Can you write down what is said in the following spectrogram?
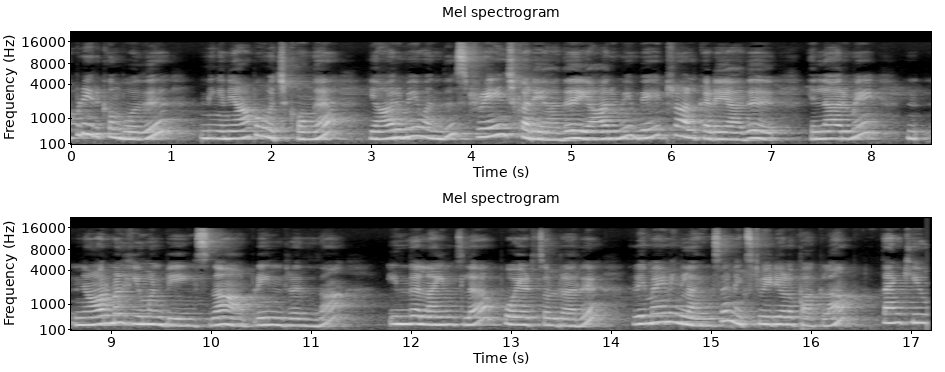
அப்படி இருக்கும்போது நீங்கள் ஞாபகம் வச்சுக்கோங்க யாருமே வந்து ஸ்ட்ரேஞ்ச் கிடையாது. யாருமே வேற்றாள் கிடையாது. எல்லாருமே நார்மல் ஹியூமன் பீயிங்ஸ் தான் அப்படின்றது தான் இந்த லைன்ஸில் போயட் சொல்கிறாரு ரிமைனிங் லைன்ஸை நெக்ஸ்ட் வீடியோவில் பார்க்கலாம். Thank you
